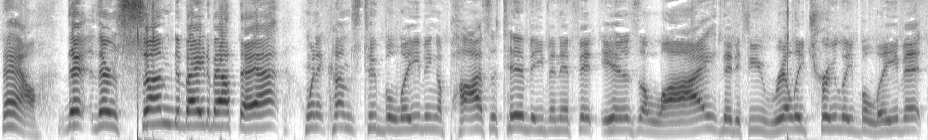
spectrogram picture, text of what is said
Now, there, there's some debate about that when it comes to believing a positive, even if it is a lie, that if you really truly believe it,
